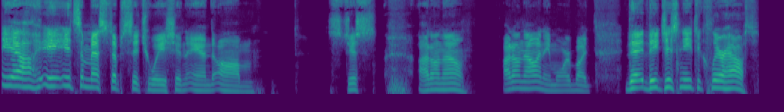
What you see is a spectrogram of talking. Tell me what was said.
Yeah, it's a messed up situation, and um, it's just I don't know, I don't know anymore. But they they just need to clear house.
